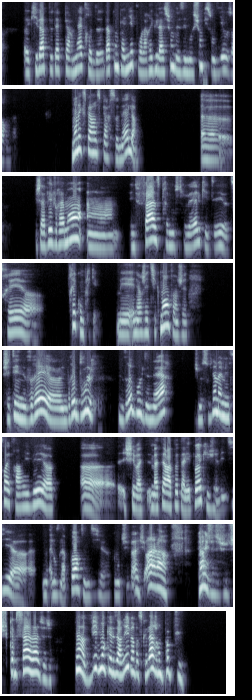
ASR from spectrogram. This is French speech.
qui va peut-être permettre d'accompagner pour la régulation des émotions qui sont liées aux hormones. Mon expérience personnelle, euh, j'avais vraiment une phase prémenstruelle qui était euh, très, euh, très compliquée. Mais énergétiquement, enfin, j'étais une vraie, une vraie boule, une vraie boule de nerfs. Je me souviens même une fois être arrivée chez ma, thérapeute à l'époque et j'avais dit, elle ouvre la porte, elle me dit comment tu vas, je dis oh ah, je, suis comme ça là, je, vivement qu'elles arrivent, hein, parce que là, j'en peux plus.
